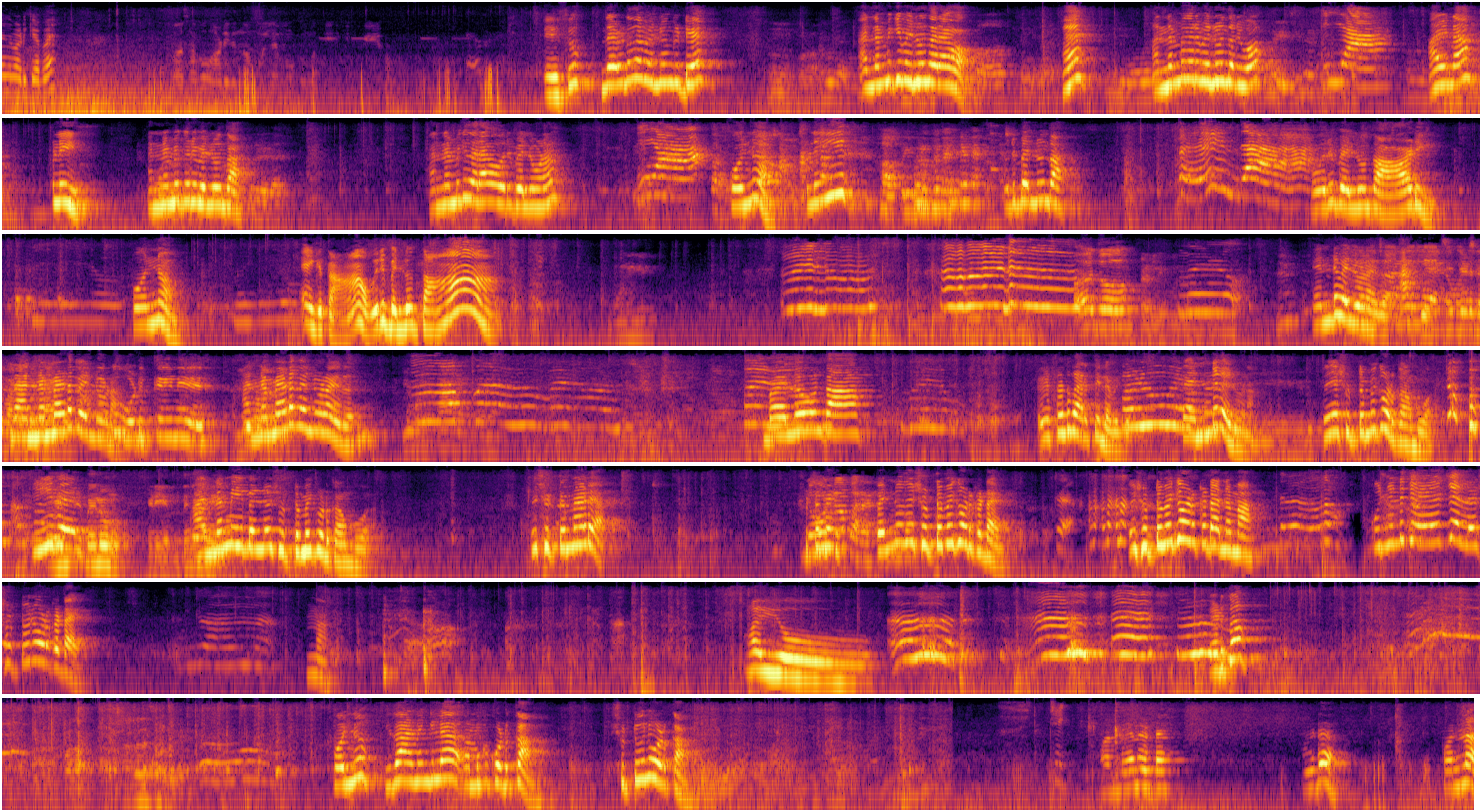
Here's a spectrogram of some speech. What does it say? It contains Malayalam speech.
എന്ന് പഠിക്കാപ്പേ യേസു ഇത് എവിടുന്നാ ബലൂൺ കിട്ടിയേ? അന്നമ്മയ്ക്ക് ബലൂൺ തരാവോ? ഏ? അന്നമ്മയ്ക്ക് ഒരു ബലൂൺ തരുവോ? അയന? പ്ലീസ്. അന്നമ്മയ്ക്ക് ഒരു ബലൂൺ താ. അന്നമ്മയ്ക്ക് തരാവോ ഒരു ബലൂണ്? പൊന്നു? പ്ലീസ്. ഒരു ബലൂൺ താ. ഒരു ബലൂൺ താടി പൊന്നോ? എനിക്ക് താ ഒരു ബെല്ലും താ. എന്റെ ബെല്ലൂണായത് ഇത്? അന്നമ്മയുടെ ബെല്ലൂണാ? അന്നമ്മയുടെ ബെല്ലൂണായത് ഇത്? ബലൂൺ താ. തരത്തില്ല ബലൂൺ എന്റെ ബലൂണാ? ഞാൻ ഷുട്ടുമ്മയ്ക്ക് കൊടുക്കാൻ പോവാ. ഈ ബലൂൺ? അന്നമ്മ ഈ ബലൂൺ ഷുട്ടുമ്മയ്ക്ക് കൊടുക്കാൻ പോവാ. ഇത് ഷുട്ടുമ്മ- പെണ്ണു ഇത് ഷുട്ടുമ്മയ്ക്ക് കൊടുക്കട്ടെ. ചുട്ടമ്മയ്ക്ക് കൊടുക്കട്ടെ അന്നമ്മ. കുഞ്ഞിന്റെ ചേച്ചിയല്ലേ ചുട്ടൂന് കൊടുക്കട്ടെ. അയ്യോ. പൊന്നു ഇതാണെങ്കിൽ നമുക്ക് കൊടുക്കാം. ഷുട്ടൂന് കൊടുക്കാം. വന്നേന്ന് വിട്ടെ വിട്. പൊന്ന.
